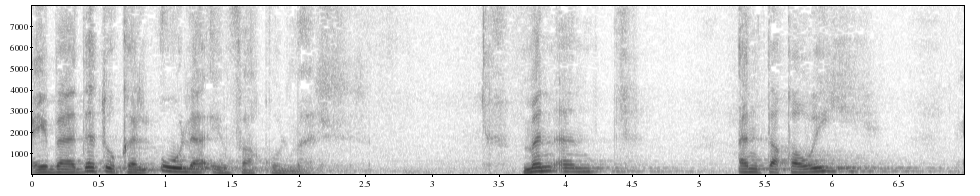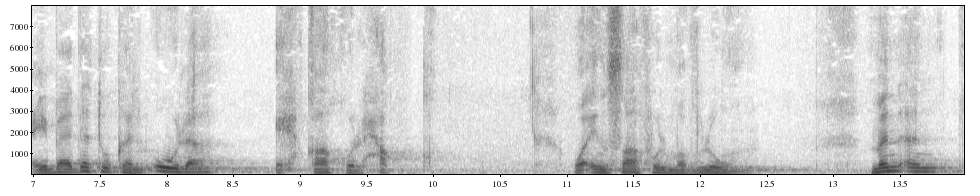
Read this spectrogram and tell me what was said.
عبادتك الأولى إنفاق المال. من أنت؟ أنت قوي؟ عبادتك الأولى إحقاق الحق وإنصاف المظلوم. من أنت؟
